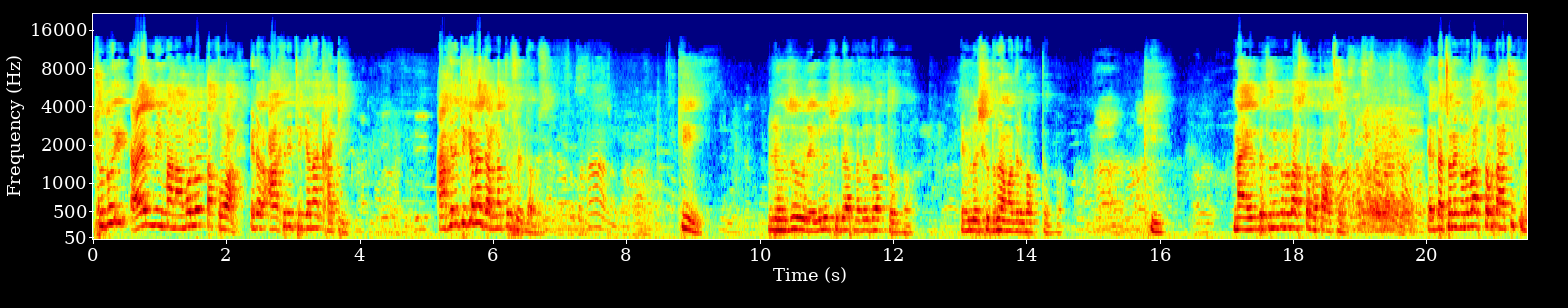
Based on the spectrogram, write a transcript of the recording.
শুধু আয়েলমি মান আমল ও তাকওয়া এটার আখরি ঠিকানা খাটি। আখরি ঠিকানা জান্নাতুল ফেরদাউস। কি? হুজুর, এগুলো শুধু আপনাদের বক্তব্য। এগুলো শুধু আমাদের বক্তব্য। কি? না, এর পেছনে কোনো বাস্তবতা আছে? এর পেছনে কোনো বাস্তবতা আছে কিনা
